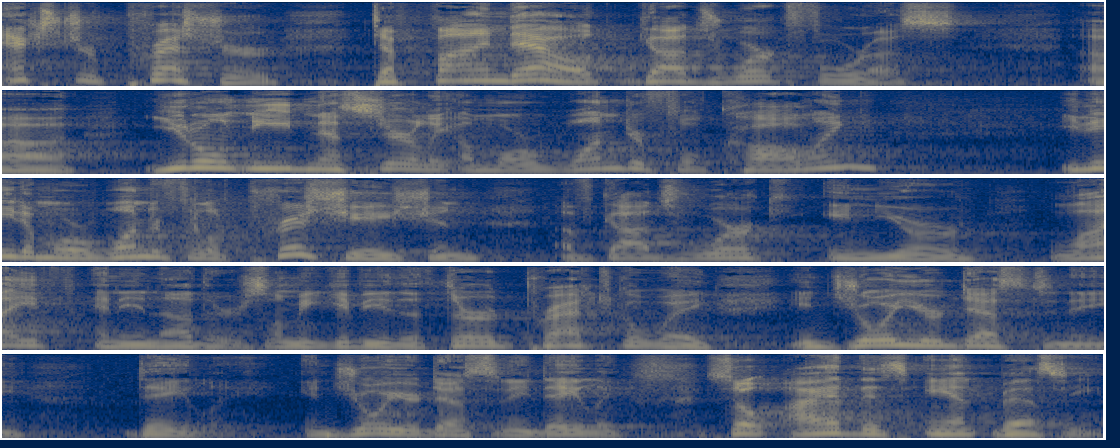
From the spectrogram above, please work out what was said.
extra pressure to find out God's work for us. Uh, you don't need necessarily a more wonderful calling, you need a more wonderful appreciation of God's work in your life and in others. Let me give you the third practical way enjoy your destiny daily. Enjoy your destiny daily. So I had this Aunt Bessie.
